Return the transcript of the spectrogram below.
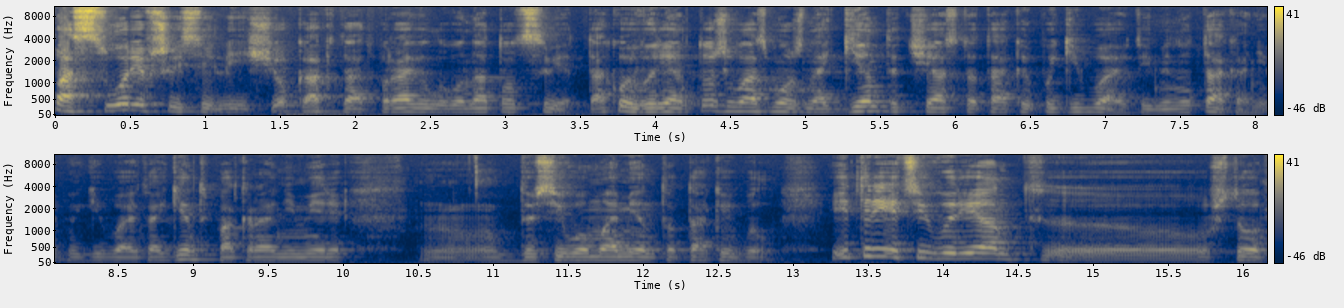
поссорившись или еще как-то отправил его на тот свет. Такой вариант тоже возможен. Агенты часто так и погибают. Именно так они погибают. Агенты, по крайней мере, до сего момента так и был. И третий вариант, э, что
